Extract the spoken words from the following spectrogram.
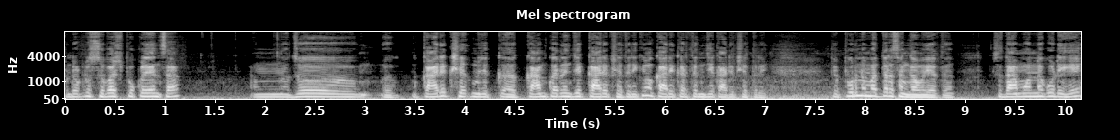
पण डॉक्टर सुभाष पोकळे यांचा जो कार्यक्षेत्र म्हणजे क- काम करण्याचे जे कार्यक्षेत्र आहे किंवा कार्यकर्त्यांचे जे कार्यक्षेत्र आहे ते पूर्ण मतदारसंघामध्ये येतं. तसं दामोहन घोडे हे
